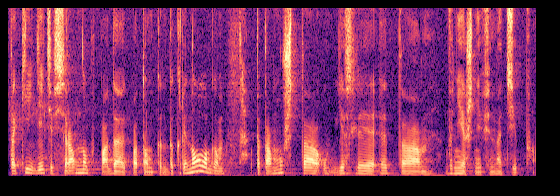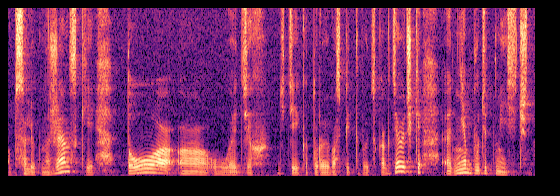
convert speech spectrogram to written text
такие дети все равно попадают потом к эндокринологам, потому что если это внешний фенотип абсолютно женский, то э, у этих детей, которые воспитываются как девочки, э, не будет месячных.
